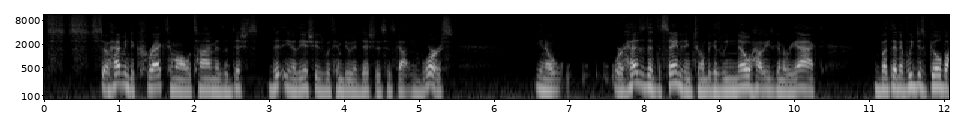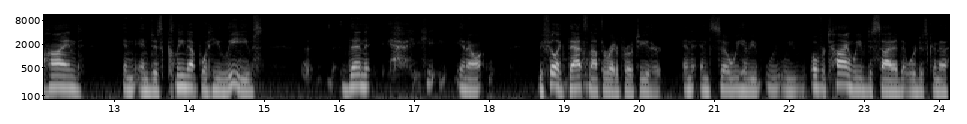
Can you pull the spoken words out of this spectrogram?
so having to correct him all the time as a dish, you know, the issues with him doing the dishes has gotten worse. You know, we're hesitant to say anything to him because we know how he's going to react. But then if we just go behind and, and just clean up what he leaves, then he, you know, we feel like that's not the right approach either. And and so we have we, we over time we've decided that we're just going to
